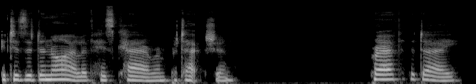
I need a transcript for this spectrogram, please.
It is a denial of His care and protection. Prayer for the day.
